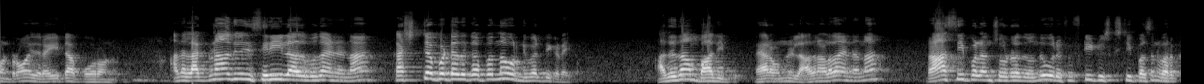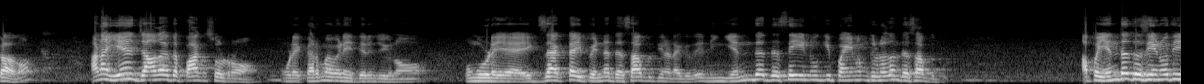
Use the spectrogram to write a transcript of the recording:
பண்ணுறோம் இது ரைட்டாக போகிறோன்னு அந்த லக்னாதிபதி சரியில்லாத போது தான் என்னென்னா கஷ்டப்பட்டதுக்கு அப்புறம் தான் ஒரு நிவர்த்தி கிடைக்கும். அதுதான் பாதிப்பு வேறு ஒன்றும் இல்லை. அதனால தான் என்னென்னா ராசி பலன் சொல்கிறது வந்து ஒரு fifty to sixty percent work ஆகும். ஆனால் ஏன் ஜாதகத்தை பார்க்க சொல்கிறோம் உங்களுடைய கர்ம வினையை தெரிஞ்சுக்கணும். உங்களுடைய எக்ஸாக்டாக இப்போ என்ன தசாபுத்தி நடக்குது? நீங்கள் எந்த திசையை நோக்கி பயணம் சொல்கிறது தான் தசாபுத்தி. அப்போ எந்த திசையை நோக்கி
